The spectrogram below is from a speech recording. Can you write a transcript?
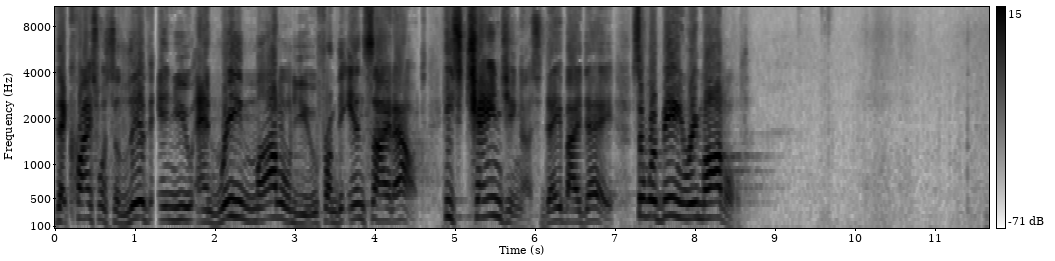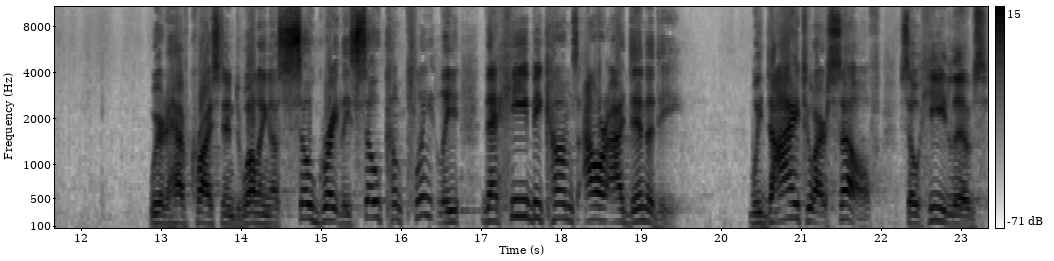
That Christ wants to live in you and remodel you from the inside out. He's changing us day by day. So we're being remodeled. We're to have Christ indwelling us so greatly, so completely, that He becomes our identity. We die to ourself so He lives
